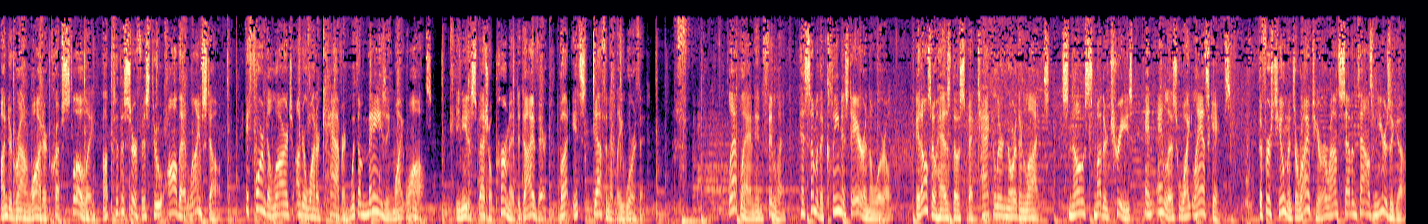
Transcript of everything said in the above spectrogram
Underground water crept slowly up to the surface through all that limestone. It formed a large underwater cavern with amazing white walls. You need a special permit to dive there, but it's definitely worth it. Lapland in Finland has some of the cleanest air in the world. It also has those spectacular northern lights, snow smothered trees, and endless white landscapes. The first humans arrived here around 7,000 years ago.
